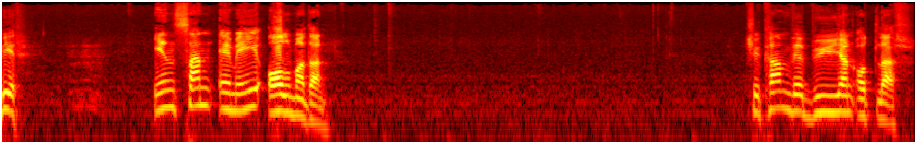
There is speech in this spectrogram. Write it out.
Bir, insan emeği olmadan çıkan ve büyüyen otlar.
